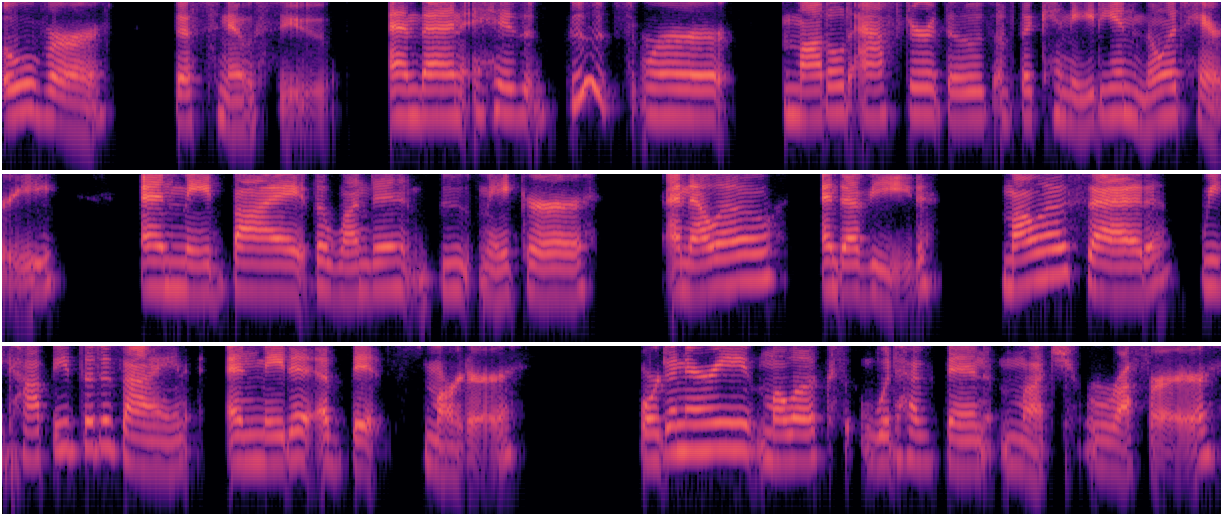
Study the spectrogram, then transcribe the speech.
over the snowsuit. And then his boots were modeled after those of the Canadian military and made by the London bootmaker Anello and Davide. Mollo said, We copied the design and made it a bit smarter. Ordinary mukluks would have been much rougher.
